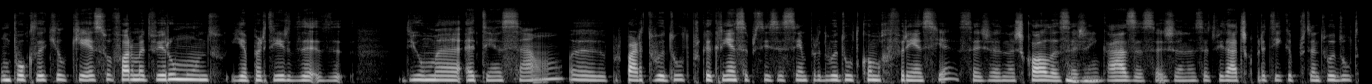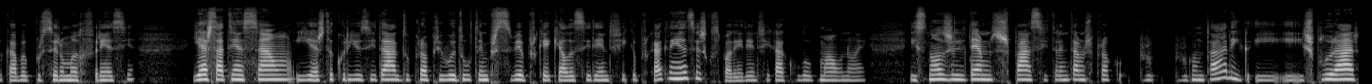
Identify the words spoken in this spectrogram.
um pouco daquilo que é a sua forma de ver o mundo e a partir de, de, de uma atenção uh, por parte do adulto, porque a criança precisa sempre do adulto como referência, seja na escola, seja uhum. em casa, seja nas atividades que pratica, portanto, o adulto acaba por ser uma referência e esta atenção e esta curiosidade do próprio adulto em perceber porque é que ela se identifica, porque há crianças que se podem identificar com o lobo mau, não é? E se nós lhe dermos espaço e tentarmos perguntar e, e, e explorar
